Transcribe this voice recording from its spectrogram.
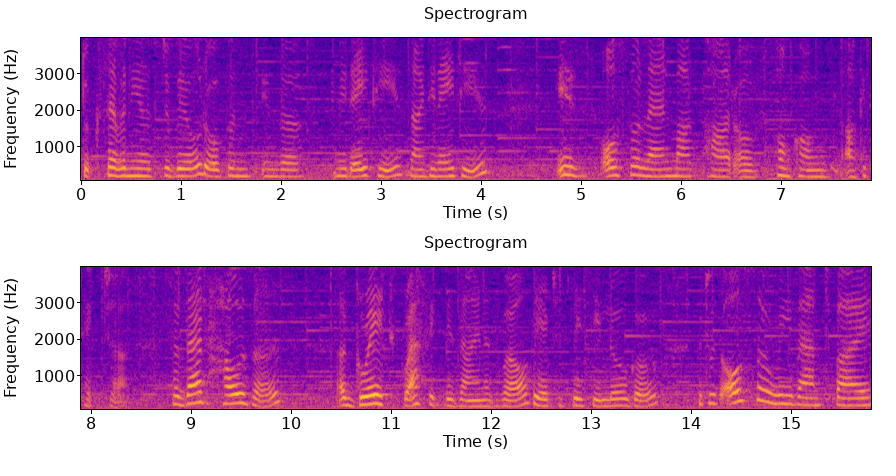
took seven years to build, opened in the mid 80s, 1980s, is also a landmark part of Hong Kong's architecture. So that houses a great graphic design as well, the HSBC logo, which was also revamped by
